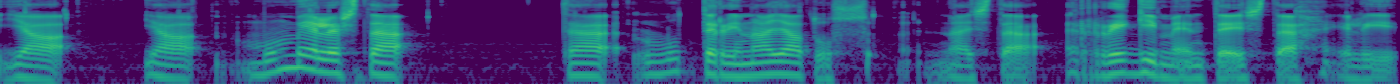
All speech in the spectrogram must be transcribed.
Ja, ja mun mielestä tämä Lutherin ajatus näistä regimenteistä, eli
